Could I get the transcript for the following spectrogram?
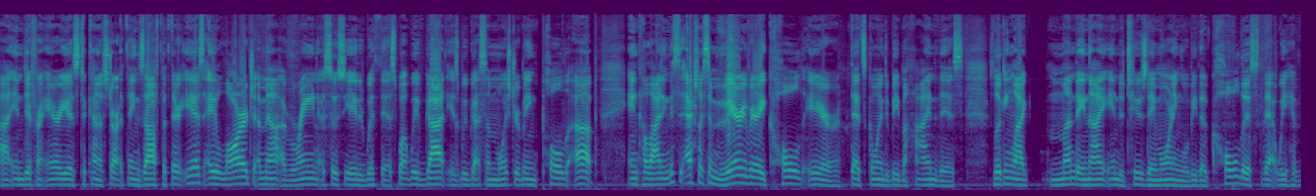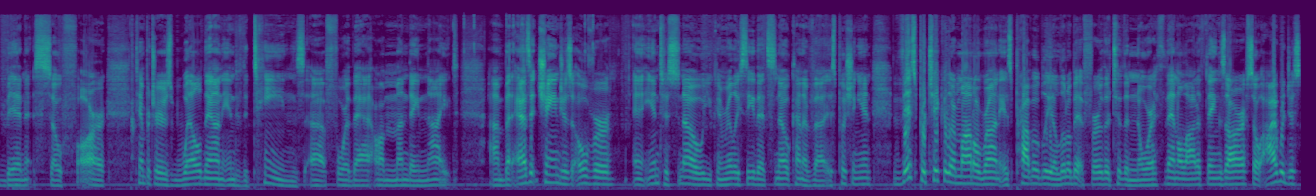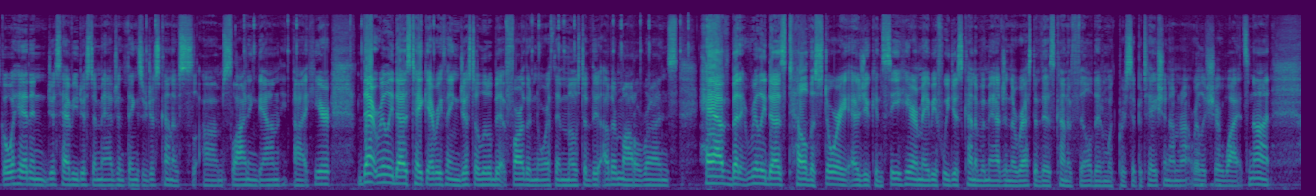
uh, in different areas to kind of start things off. But there is a large amount of rain associated with this. What we've got is we've got some moisture being pulled up and colliding. This is actually some very, very cold air that's going to be behind this. It's looking like Monday night into Tuesday morning will be the coldest that we have been so far. Temperatures well down into the teens uh, for that on Monday night. Um, but as it changes over into snow, you can really see that snow kind of uh, is pushing in. This particular model run is probably a little bit further to the north than a lot of things are. So I would just go ahead and just have you just imagine things are just kind of um, sliding down uh, here. That really does take everything just a little bit farther north than most of the other model runs have, but it really does tell the story as you can see here. Maybe if we just kind of imagine the rest of this kind of filled in with precipitation, I'm not really sure why it's not.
